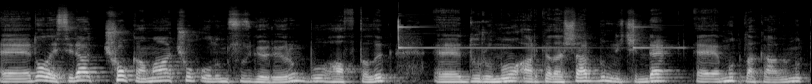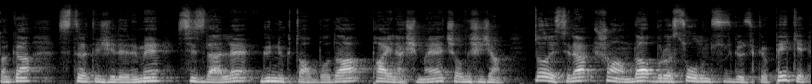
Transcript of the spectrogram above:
E, dolayısıyla çok ama çok olumsuz görüyorum bu haftalık e, durumu arkadaşlar. Bunun için de e, mutlaka ve mutlaka stratejilerimi sizlerle günlük tabloda paylaşmaya çalışacağım. Dolayısıyla şu anda burası olumsuz gözüküyor. Peki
